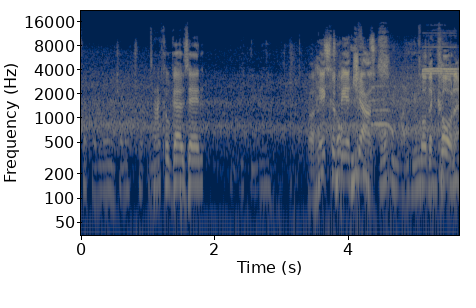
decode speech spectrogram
Fucking wrong, trying to trip him up. Tackle goes in. Well, here could be a chance score me like you're for the corner.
